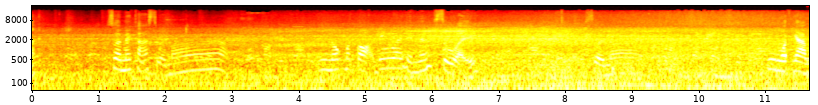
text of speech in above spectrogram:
นะ สวยไหมคะ สวยมาก มีนกมาเกาะด้วย เห็นยังสวย สวยมาก คืองดงาม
